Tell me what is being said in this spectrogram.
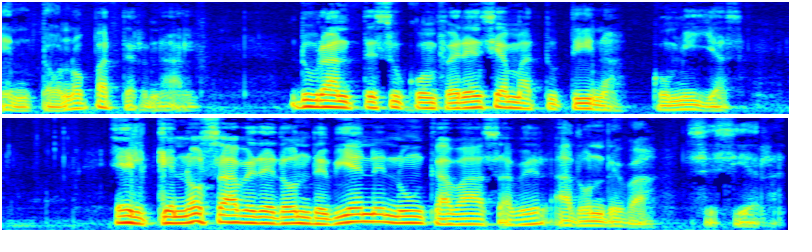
en tono paternal, durante su conferencia matutina, comillas. El que no sabe de dónde viene nunca va a saber a dónde va. Se cierran.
